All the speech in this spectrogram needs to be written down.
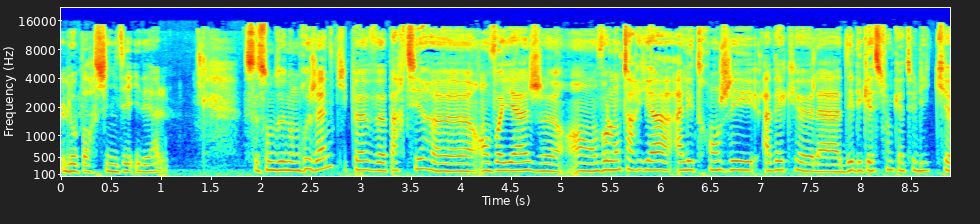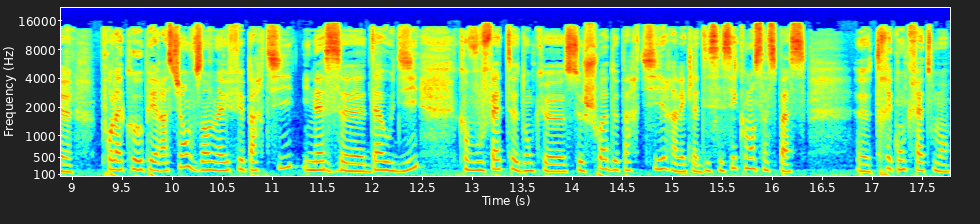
l'opportunité idéale. Ce sont de nombreux jeunes qui peuvent partir euh, en voyage, en volontariat à l'étranger avec euh, la délégation catholique euh, pour la coopération. Vous en avez fait partie, Inès mhm. Daoudi. Quand vous faites donc ce choix de partir avec la DCC, comment ça se passe très concrètement?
